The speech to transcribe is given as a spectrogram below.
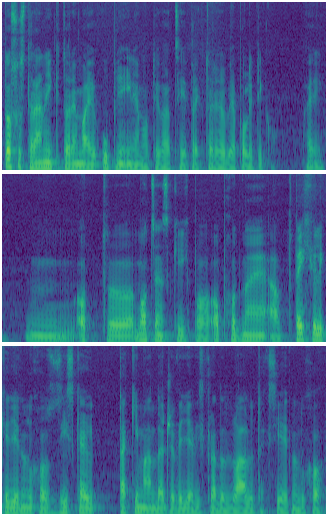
to sú strany, ktoré majú úplne iné motivácie, pre ktoré robia politiku. Hej. Mm, od e, mocenských po obchodné a v tej chvíli, keď jednoducho získajú taký mandát, že vedia vyskladať vládu, tak si jednoducho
